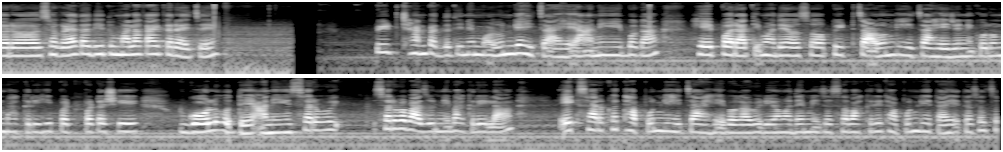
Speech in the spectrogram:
तर सगळ्यात आधी तुम्हाला काय करायचं आहे पीठ छान पद्धतीने मळून घ्यायचं आहे आणि बघा हे परातीमध्ये असं पीठ चाळून घ्यायचं आहे जेणेकरून भाकरी ही पटपट अशी गोल होते आणि सर्व सर्व बाजूंनी भाकरीला एकसारखं थापून घ्यायचं आहे. बघा व्हिडिओमध्ये मी जसं भाकरी थापून घेत आहे तसंच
